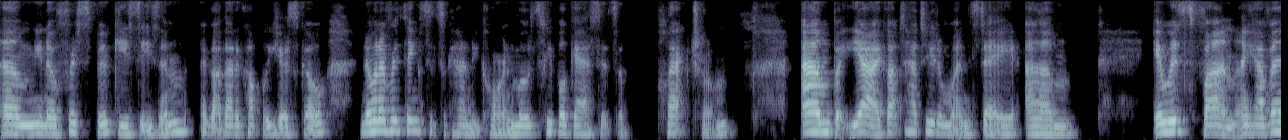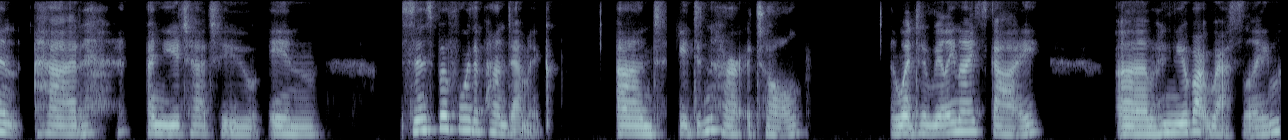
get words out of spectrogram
Um, you know, for spooky season, I got that a couple years ago. No one ever thinks it's a candy corn. Most people guess it's a plectrum. Um, but yeah, I got tattooed on Wednesday. Um, it was fun. I haven't had a new tattoo in since before the pandemic, and it didn't hurt at all. I went to a really nice guy um, who knew about wrestling,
